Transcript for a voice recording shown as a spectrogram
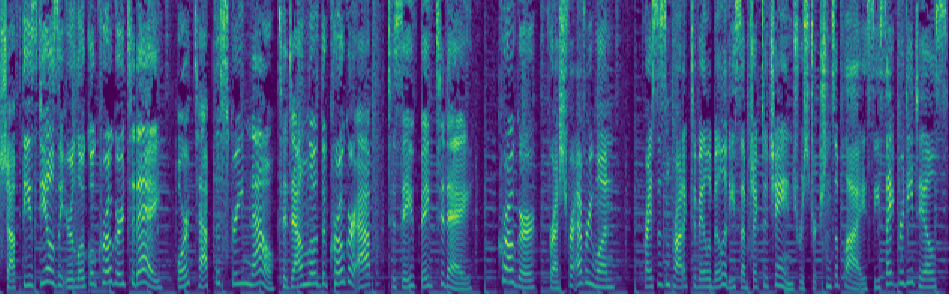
Shop these deals at your local Kroger today or tap the screen now to download the Kroger app to save big today. Kroger, fresh for everyone. Prices and product availability subject to change. Restrictions apply. See site for details.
